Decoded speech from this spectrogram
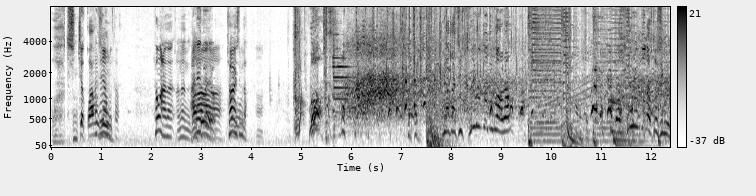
와, 진짜 꽝수. 한지장부터. 형 안 안 하는. 안 해도요. 아, 저 하겠습니다. 야, 나 지금 소름 돋는 거 알아? 나 소름 돋았어, 지금.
